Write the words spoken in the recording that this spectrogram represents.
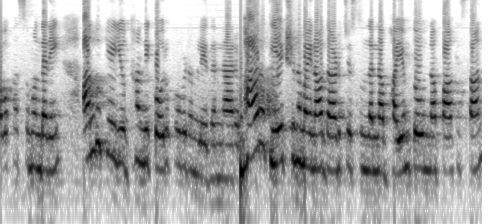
అవకాశం ఉందని అందుకే యుద్ధాన్ని కోరుకోవడం లేదన్నారు. భారత్ ఏ క్షణమైనా దాడి చేస్తుందన్న భయంతో ఉన్న పాకిస్తాన్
